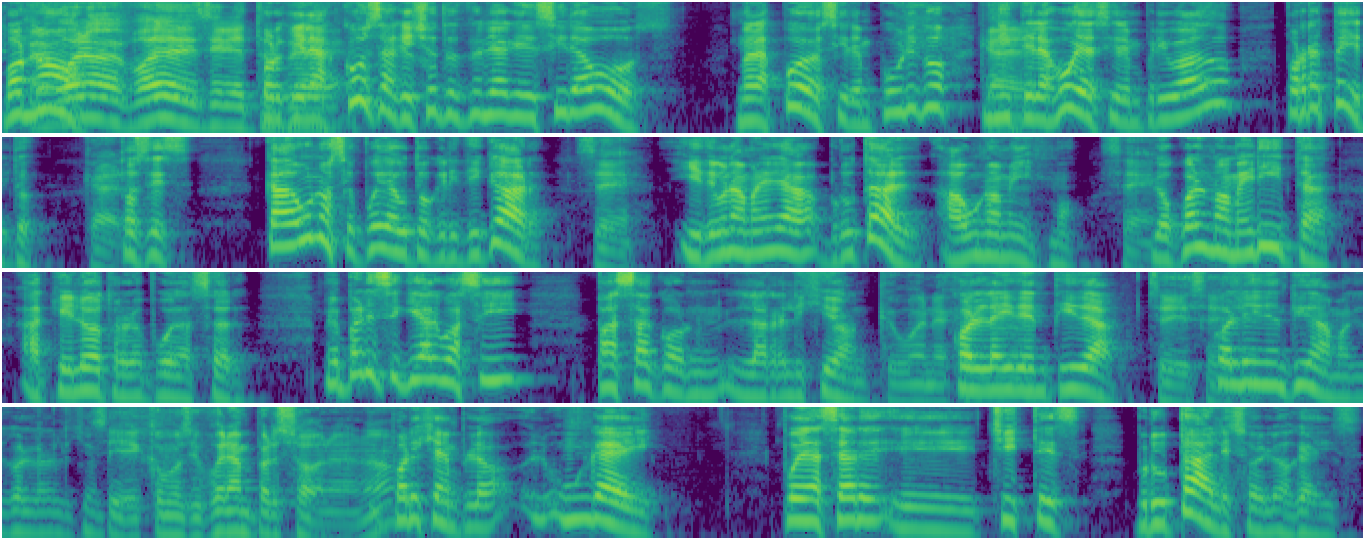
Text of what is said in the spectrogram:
Vos no, vos no me podés decir esto. porque las cosas que yo te tendría que decir a vos, no las puedo decir en público, Claro. ni te las voy a decir en privado, por respeto. Claro. Entonces, cada uno se puede autocriticar Sí. y de una manera brutal a uno mismo, Sí. lo cual no amerita a que el otro lo pueda hacer. Me parece que algo así pasa con la religión, con la identidad, Sí, sí, con la identidad más que con la religión. Sí, es como si fueran personas, ¿no? Por ejemplo, un gay puede hacer eh, chistes brutales sobre los gays,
